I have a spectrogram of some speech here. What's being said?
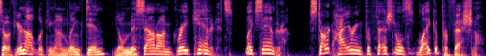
So if you're not looking on LinkedIn, you'll miss out on great candidates like Sandra. Start hiring professionals like a professional.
